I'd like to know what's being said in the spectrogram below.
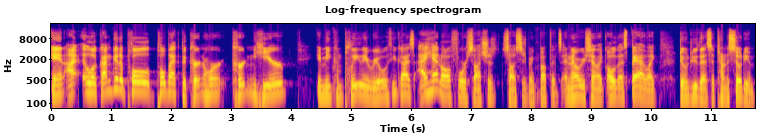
And I look, I'm gonna pull pull back the curtain curtain here and be completely real with you guys. I had all four sausage sausage McMuffins, and now you're saying like, oh, that's bad. Like, don't do that. It's a ton of sodium.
